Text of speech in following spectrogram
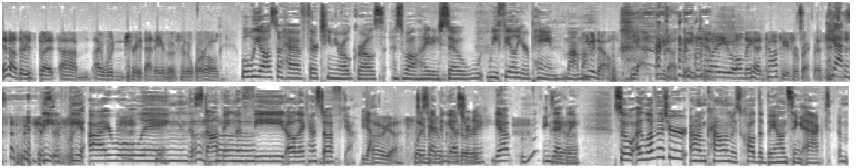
in others, but um, I wouldn't trade any of it for the world. Well, we also have 13 year old girls as well, Heidi. So w- we feel your pain, Mama. You know, yeah, you know. this is do. why you only had coffee for breakfast. Yes, the the eye rolling, the stomping the feet, all that kind of stuff. Yeah, Yeah. Oh yeah, just Slamming of happened car yesterday. doors. Yep, exactly. Yeah. So I love that your um, column is called the Balancing Act. Um,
